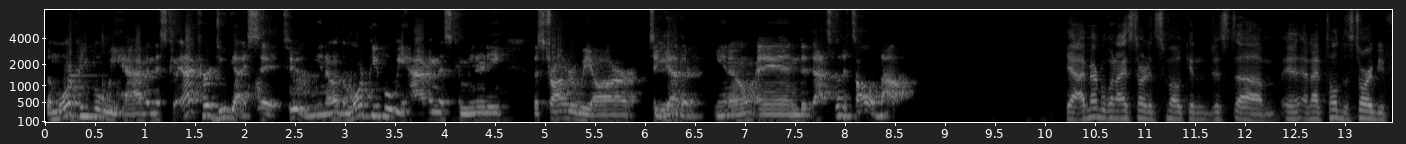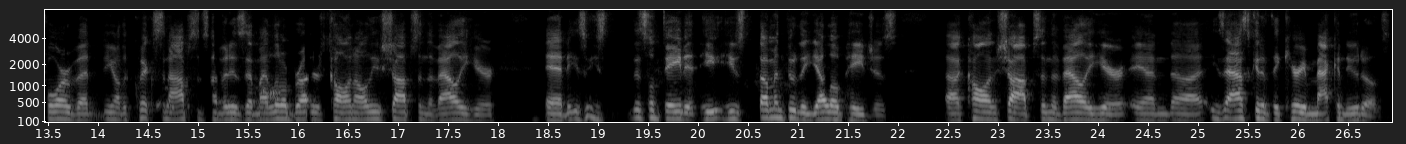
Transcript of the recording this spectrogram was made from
the more people we have in this, and I've heard you guys say it too. You know, the more people we have in this community, the stronger we are together. You know, and that's what it's all about. Yeah, I remember when I started smoking. Just um, and I've told the story before, but you know, the quick synopsis of it is that my little brother's calling all these shops in the valley here, and he's he's this will date it. He he's thumbing through the yellow pages, uh, calling shops in the valley here, and uh, he's asking if they carry Macanudos,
